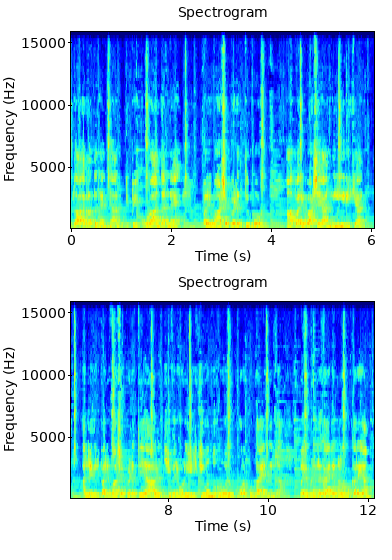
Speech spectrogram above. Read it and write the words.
ഉദാഹരണത്തിന് ഞാൻ ഇപ്പം ഈ ഖുറാൻ തന്നെ പരിഭാഷപ്പെടുത്തുമ്പോൾ ആ പരിഭാഷയെ അംഗീകരിക്കാൻ അല്ലെങ്കിൽ പരിഭാഷപ്പെടുത്തിയ ആൾ ജീവനോട് ഇരിക്കുമെന്ന് പോലും ഉറപ്പുണ്ടായിരുന്നില്ല. ബൈബിളിന്റെ കാര്യങ്ങൾ നമുക്കറിയാം.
